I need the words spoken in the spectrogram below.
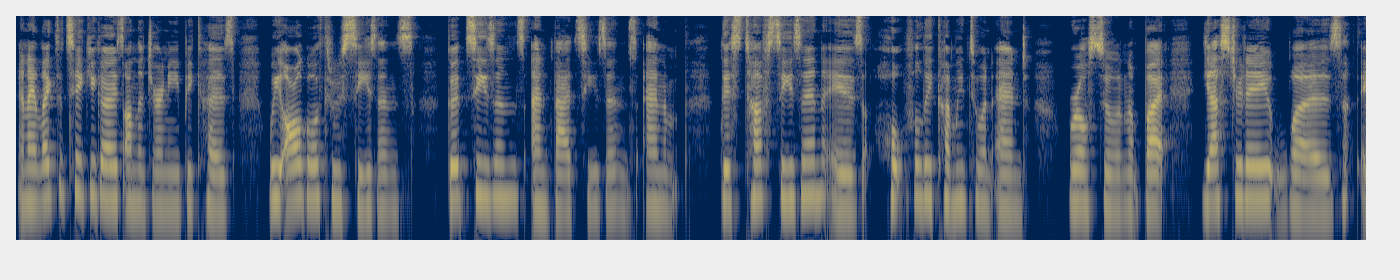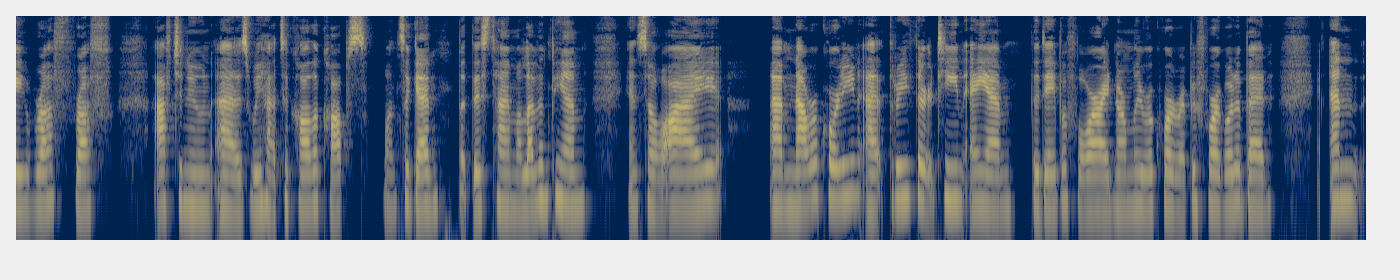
and I like to take you guys on the journey because we all go through seasons good seasons and bad seasons. And this tough season is hopefully coming to an end real soon. But yesterday was a rough, rough afternoon as we had to call the cops once again, but this time 11 p.m. And so I I'm now recording at 3:13 a.m. the day before. I normally record right before I go to bed. And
